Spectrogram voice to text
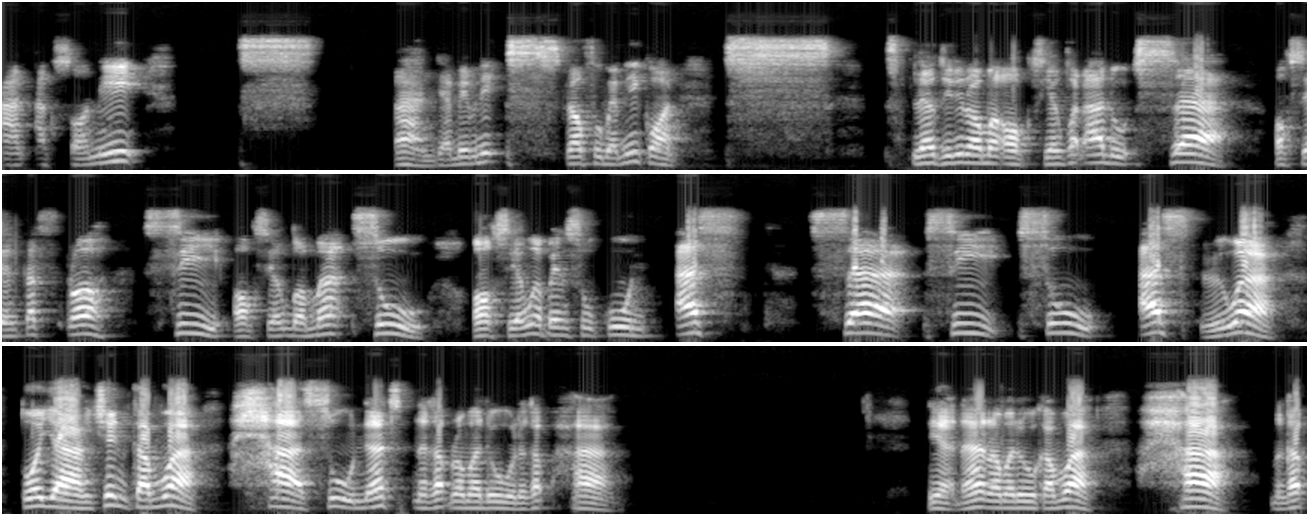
อ่านอักษรนี้อ่านจะเป็นแบบนี้เราฝึกแบบนี้ก่อน แล้วทีนี้เรามาออกเสียงฟัดอาดูซาออกเสียงกัสรอซีออกเสียงดอมะซูออกเสียงว่าเป็นสุกูนอัสซาซีซูอัสหรือว่า ตัวอย่างเช่นคำว่าฮาซูนัตนะครับ เรามาดูนะครับฮาเนี่ยนะเรามาดูคำว่าฮานะครับ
